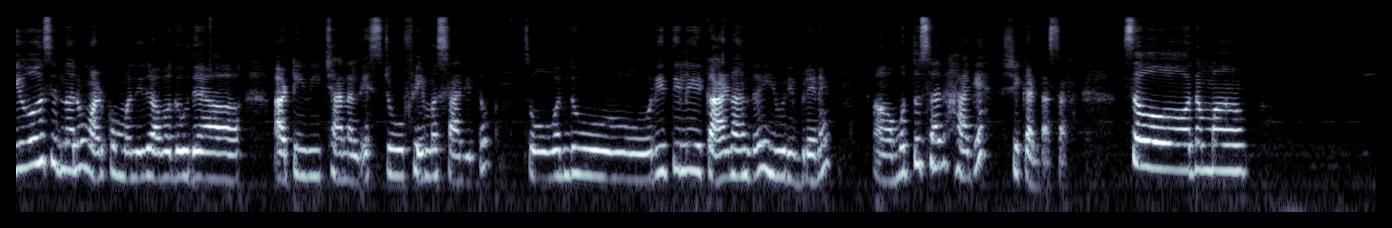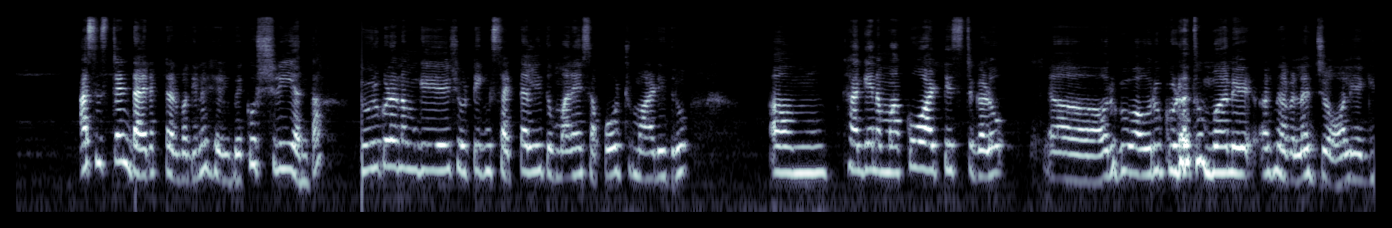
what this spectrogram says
ಇಯರ್ಸ್ ಇಂದಾನು ಮಾಡ್ಕೊಂಡ್ ಬಂದಿದ್ರು. ಅವಾಗ ಉದಯ ಟಿವಿ ಚಾನಲ್ ಎಷ್ಟು ಫೇಮಸ್ ಆಗಿತ್ತು. ಸೊ ಒಂದು ರೀತಿಲಿ ಕಾರಣ ಅಂದ್ರೆ ಇವರಿಬ್ರೇನೆ. ಮುತ್ತು ಸರ್ ಹಾಗೆ ಶ್ರೀಕಂಠ ಸರ್. ಸೊ ನಮ್ಮ ಅಸಿಸ್ಟೆಂಟ್ ಡೈರೆಕ್ಟರ್ ಬಗ್ಗೆನೂ ಹೇಳಬೇಕು ಶ್ರೀ ಅಂತ. ಇವರು ಕೂಡ ನಮಗೆ ಶೂಟಿಂಗ್ ಸೆಟ್ ಅಲ್ಲಿ ತುಂಬಾನೇ ಸಪೋರ್ಟ್ ಮಾಡಿದ್ರು. ಆಮ್, ಹಾಗೆ ನಮ್ಮ ಕೋ ಆರ್ಟಿಸ್ಟ್ಗಳು ಅವ್ರಿಗೂ ಅವರು ಕೂಡ ತುಂಬಾನೇ ನಾವೆಲ್ಲ ಜಾಲಿಯಾಗಿ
